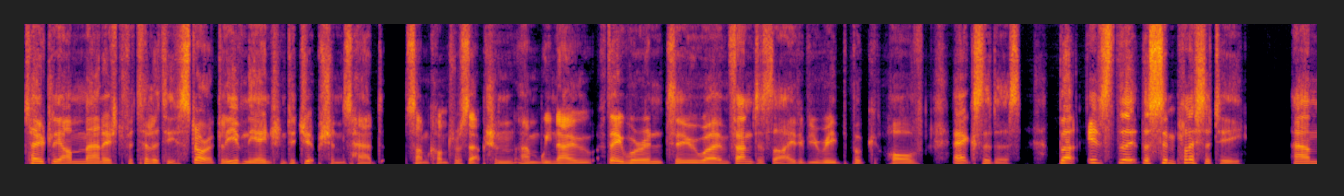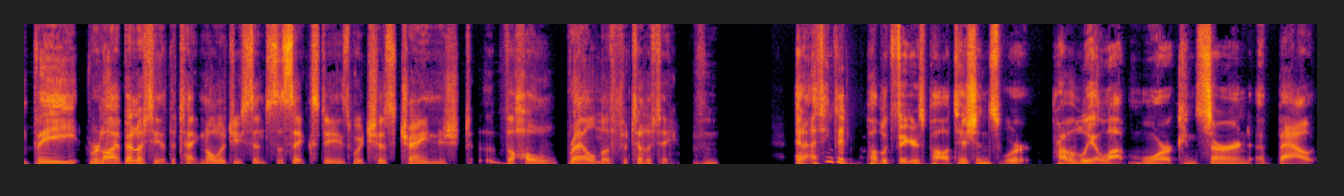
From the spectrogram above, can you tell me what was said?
totally unmanaged fertility historically. Even the ancient Egyptians had some contraception, and we know they were into uh, infanticide if you read the book of Exodus. But it's the, the simplicity and the reliability of the technology since the 60s which has changed the whole realm of fertility. Mm-hmm. And I think that public figures, politicians, were probably a lot more concerned about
